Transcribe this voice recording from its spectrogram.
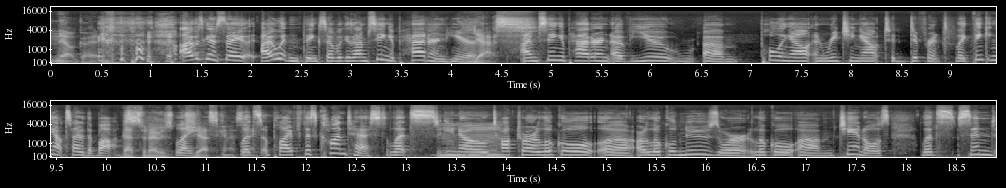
No, go ahead. I was going to say I wouldn't think so because I'm seeing a pattern here. Yes. I'm seeing a pattern of you um, pulling out and reaching out to different, like thinking outside of the box. That's what I was like, just gonna say. Let's apply for this contest. Let's you know Mm-hmm. talk to our local uh, our local news or local um, channels. Let's send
